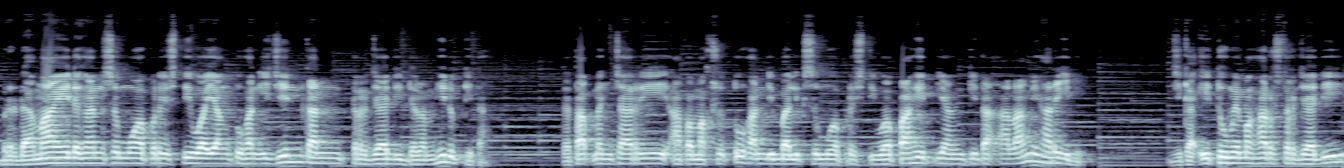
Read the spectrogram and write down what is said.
berdamai dengan semua peristiwa yang Tuhan izinkan terjadi dalam hidup kita. Tetap mencari apa maksud Tuhan di balik semua peristiwa pahit yang kita alami hari ini. Jika itu memang harus terjadi,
